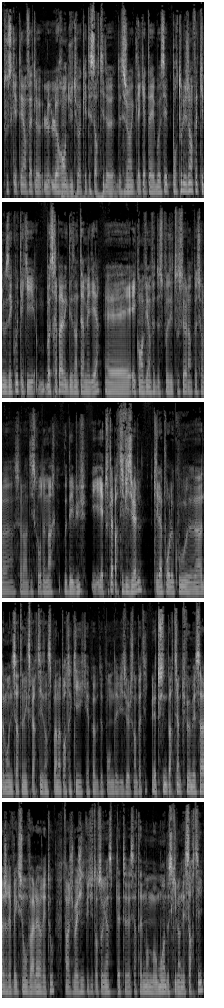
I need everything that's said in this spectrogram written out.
tout ce qui était en fait le, le, rendu, tu vois, qui était sorti de, ces gens avec lesquels tu avais bossé, pour tous les gens en fait qui nous écoutent et qui bosseraient pas avec des intermédiaires euh, et qui ont envie en fait de se poser tout seul un peu sur, leur, sur leur discours de marque au début. il y a toute la partie visuelle qui là pour le coup euh, demande une certaine expertise. Hein, c'est pas n'importe qui qui est capable de pondre des visuels sympathiques. Il y a toute une partie un petit peu message, réflexion, valeur et tout. Enfin, j'imagine que tu t'en souviens peut-être euh, certainement au moins de ce qu'il en est sorti.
